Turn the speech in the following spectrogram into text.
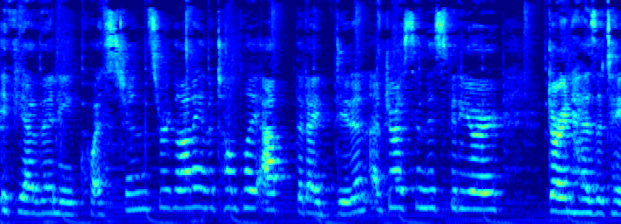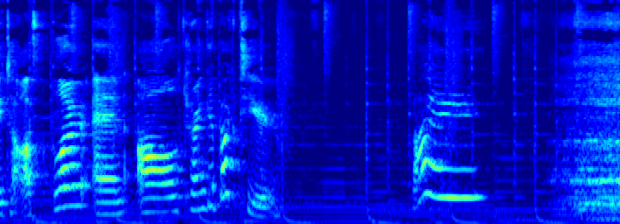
if you have any questions regarding the Tomplay app that I didn't address in this video, don't hesitate to ask below and I'll try and get back to you. Bye!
